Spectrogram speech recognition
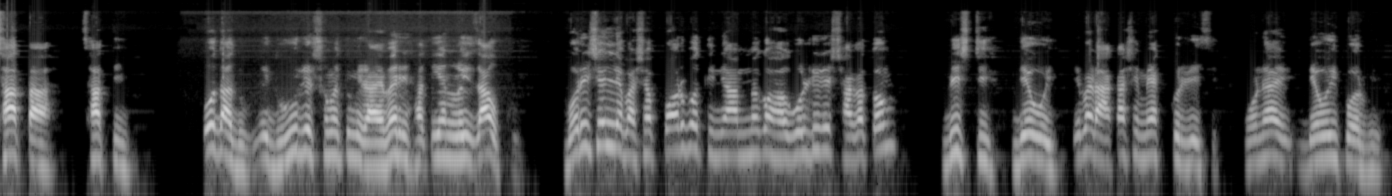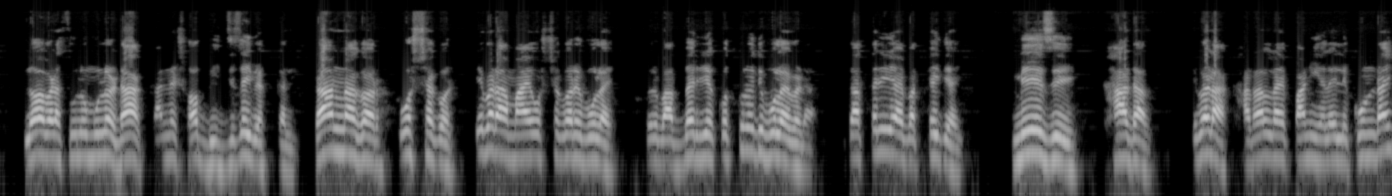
ছাতা, ছাতি। ও দাদু, এই দূরের সময় তুমি রায়বাড়ির হাতিয়ান লই যাও বরিশাল্য বাসা পর্বতিনে আম্মাকে হগলডিরে স্বাগতম। বৃষ্টি দেওই এবার আকাশে ম্যাক করে দিয়েছে মনে হয় দেওই পড়বে। ল বেড়া তুলো ডাক, কানে সব ভিজে যাই ব্যাককালি রান্নাঘর ওষাঘর এবার মায় ওষাঘরে বলায়। তোর বাদবাড়িরে কতক্ষণ হইতে বলায় বেড়া? তাড়াতাড়ি আয়, ভাত খাইতে আয়। মেজে খাডাল। এবারা খাডালটায় পানি হেলাইলে কোনটায়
